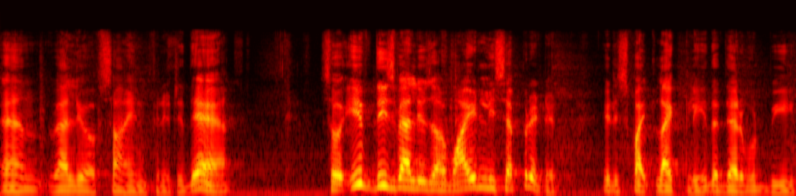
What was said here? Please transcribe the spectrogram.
and value of psi infinity there. So, if these values are widely separated, it is quite likely that there would be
